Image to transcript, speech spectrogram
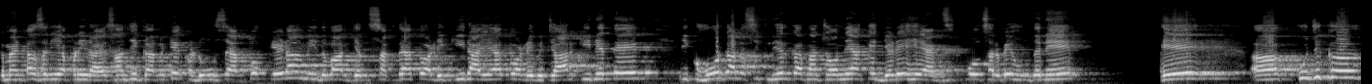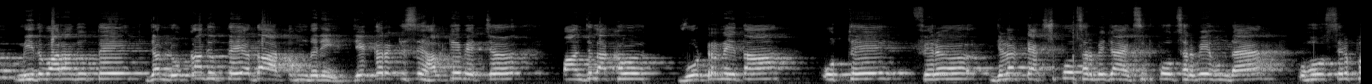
ਕਮੈਂਟਾਂ ਜ਼ਰੀਏ ਆਪਣੀ رائے ਸਾਂਝੀ ਕਰਨ ਕਿ ਖਡੂਰ ਸਾਹਿਬ ਤੋਂ ਕਿਹੜਾ ਉਮੀਦਵਾਰ ਜਿੱਤ ਸਕਦਾ ਹੈ ਤੁਹਾਡੀ ਕੀ رائے ਹੈ ਤੁਹਾਡੇ ਵਿਚਾਰ ਕੀ ਨੇ ਤੇ ਇੱਕ ਹੋਰ ਗੱਲ ਅਸੀਂ ਕਲੀਅਰ ਕਰਨਾ ਚਾਹੁੰਦੇ ਹਾਂ ਕਿ ਜਿਹੜੇ ਇਹ ਐਗਜ਼ਿਟ ਪੋਲ ਸਰਵੇ ਹੁੰਦੇ ਨੇ ਇਹ ਅਹ, ਕੁਝ ਕੁ ਉਮੀਦਵਾਰਾਂ ਦੇ ਉੱਤੇ ਜਾਂ ਲੋਕਾਂ ਦੇ ਉੱਤੇ ਆਧਾਰਿਤ ਹੁੰਦੇ ਨੇ ਜੇਕਰ ਕਿਸੇ ਹਲਕੇ ਵਿੱਚ 5 ਲੱਖ ਵੋਟਰ ਨੇ ਤਾਂ ਉੱਥੇ ਫਿਰ ਜਿਹੜਾ ਟੈਕਸਟ ਪੋਲ ਸਰਵੇ ਜਾਂ ਐਗਜ਼ਿਟ ਪੋਲ ਸਰਵੇ ਹੁੰਦਾ ਹੈ ਉਹ ਸਿਰਫ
